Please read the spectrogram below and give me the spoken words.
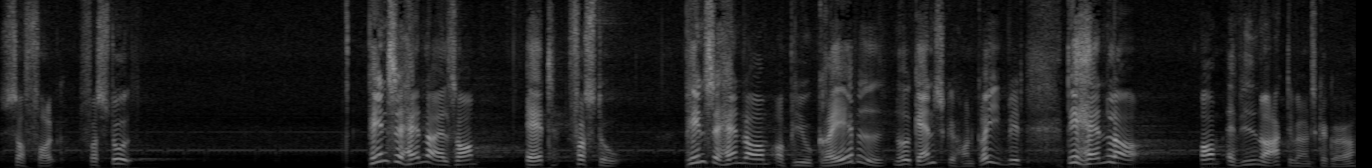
så folk forstod. Pinse handler altså om at forstå. Pinse handler om at blive grebet, noget ganske håndgribeligt. Det handler om at vide nøjagtigt, hvad man skal gøre.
